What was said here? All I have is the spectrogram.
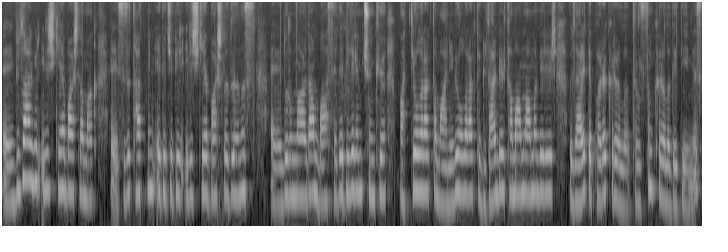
e, güzel bir ilişkiye başlamak, e, sizi tatmin edici bir ilişkiye başladığınız e, durumlardan bahsedebilirim. Çünkü maddi olarak da manevi olarak da güzel bir tamamlanma verir. Özellikle para kralı, tılsım kralı dediğimiz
